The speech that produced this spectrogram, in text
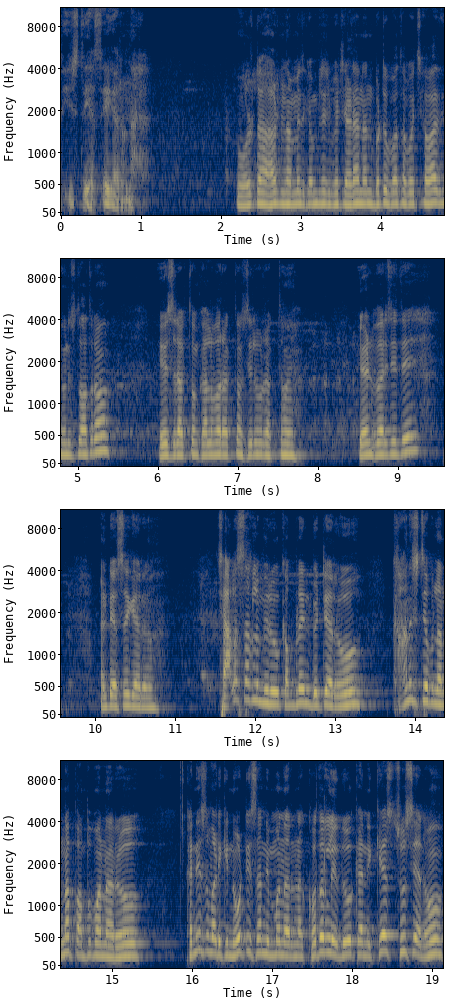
తీస్తే ఎస్ఐ గారు ఉన్నారు. ఉల్టా ఆడు నా మీద కంప్లైంట్ పెట్టాడా? నన్ను బట్టు పోతాకు వచ్చావా దేవుని స్తోత్రం. ఏసు రక్తం కలవ రక్తం సిలువ రక్తం. ఏంటి పరిస్థితి? అంటే ఎస్ఐ గారు చాలాసార్లు మీరు కంప్లైంట్ పెట్టారు కానిస్టేబుల్ అన్నా పంపమన్నారు కనీసం వాడికి నోటీస్ అని ఇమ్మన్నారు నాకు కుదరలేదు కానీ కేసు చూశాను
